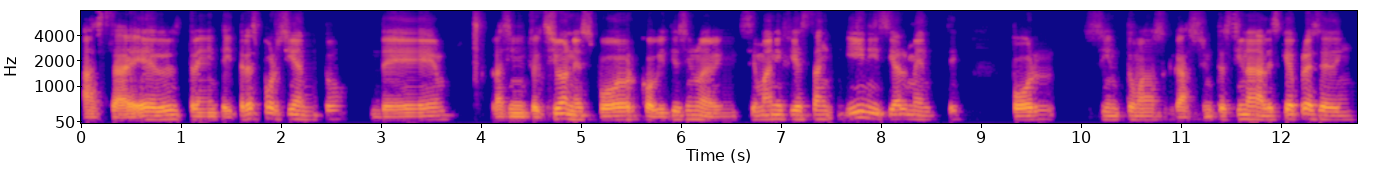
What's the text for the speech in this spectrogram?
hasta el 33% de las infecciones por COVID-19 se manifiestan inicialmente por síntomas gastrointestinales que preceden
